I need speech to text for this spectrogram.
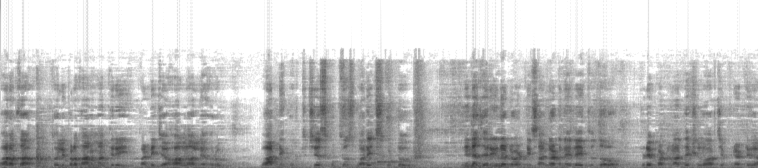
భారత తొలి ప్రధానమంత్రి పండిత్ జవహర్లాల్ నెహ్రూ వారిని గుర్తు చేసుకుంటూ స్మరించుకుంటూ నిన్న జరిగినటువంటి సంఘటన ఏదైతుందో ఇప్పుడే పట్టణాధ్యక్షులు వారు చెప్పినట్టుగా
